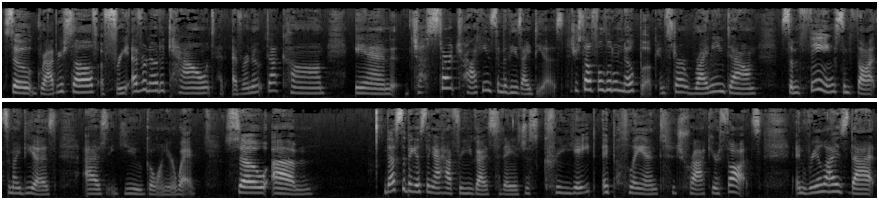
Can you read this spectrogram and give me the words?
So grab yourself a free Evernote account at evernote.com and just start tracking some of these ideas. Get yourself a little notebook and start writing down some things, some thoughts, some ideas as you go on your way. So, um, that's the biggest thing I have for you guys today is just create a plan to track your thoughts and realize that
